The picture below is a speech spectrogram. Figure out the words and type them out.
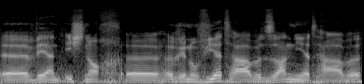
äh, während ich noch äh, renoviert habe, saniert habe.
